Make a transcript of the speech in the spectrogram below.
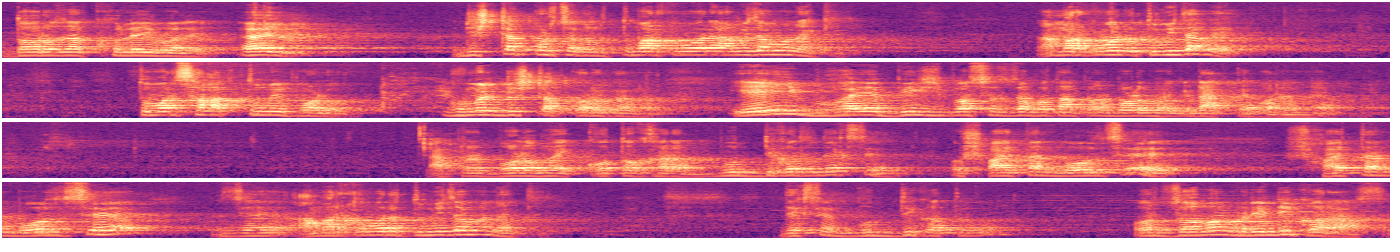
দরজা খুলেই বলে, এই ডিস্টার্ব করছ কেন? তোমার খবরে আমি যাব নাকি? আমার খবরে তুমি যাবে? তোমার সালাক তুমি পড়ো। ঘুমের ডিস্টার্ব করো কেন? এই ভয়ে বিশ বছর যাবত আপনার বড় ভাইকে ডাকতে পারেন না আপনি। আপনার বড় ভাই কত খারাপ। বুদ্ধি কত দেখছেন? ও শয়তান বলছে শয়তান বলছে যে, আমার খবরে তুমি যাবে নাকি? দেখছেন বুদ্ধি কত? ওর জবাব রেডি করা আছে।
